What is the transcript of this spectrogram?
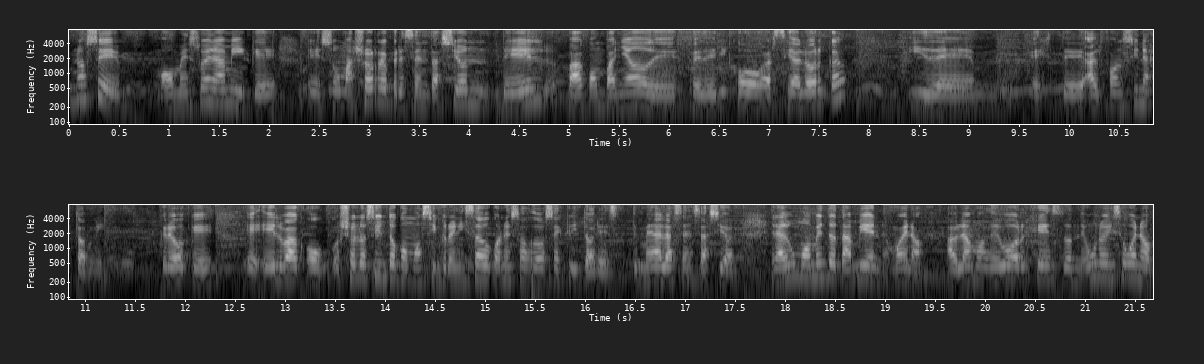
no sé, o me suena a mí que eh, su mayor representación de él va acompañado de Federico García Lorca y de mm, este, Alfonsina Storni. Creo que eh, él va, o yo lo siento como sincronizado con esos dos escritores, me da la sensación. En algún momento también, bueno, hablamos de Borges, donde uno dice, bueno,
